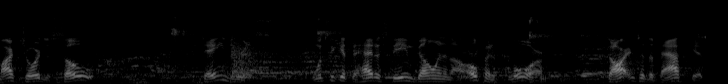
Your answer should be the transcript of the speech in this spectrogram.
Mark George is so dangerous. Once he gets a head of steam going in the open floor, darting to the basket,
